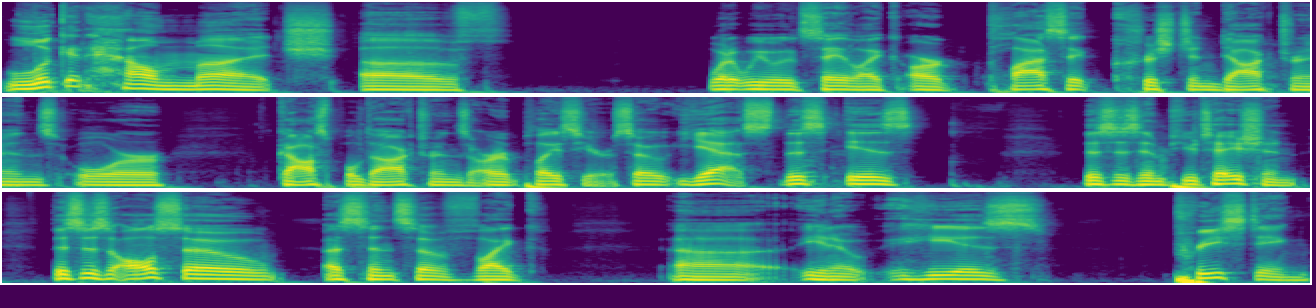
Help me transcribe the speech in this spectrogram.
look at how much of what we would say, like, our classic Christian doctrines or gospel doctrines are in place here. So, yes, this is this is imputation. This is also a sense of like, uh, you know, he is priesting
